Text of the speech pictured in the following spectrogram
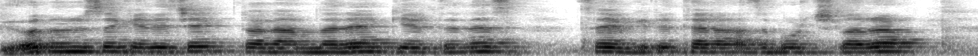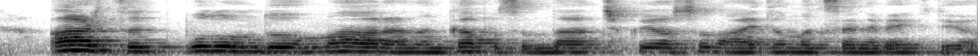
önünüze gelecek dönemlere girdiniz sevgili terazi burçları. Artık bulunduğun mağaranın kapısından çıkıyorsun aydınlık seni bekliyor.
